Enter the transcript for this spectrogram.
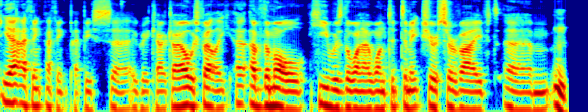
yeah, I think I think Peppy's uh, a great character. I always felt like uh, of them all, he was the one I wanted to make sure survived. Um, Mm.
